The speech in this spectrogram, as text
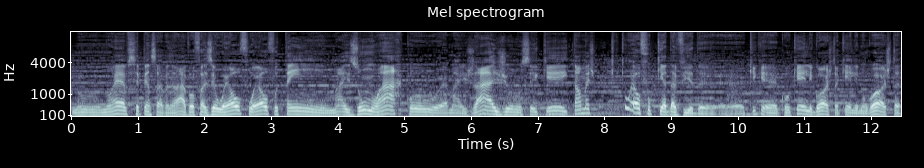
Não, não é você pensar, ah, vou fazer o elfo, o elfo tem mais um no arco, é mais ágil, não sei o que e tal, mas o que, que o elfo quer da vida? É, o que, que é, com quem ele gosta, quem ele não gosta,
